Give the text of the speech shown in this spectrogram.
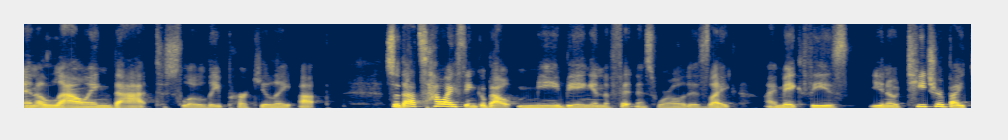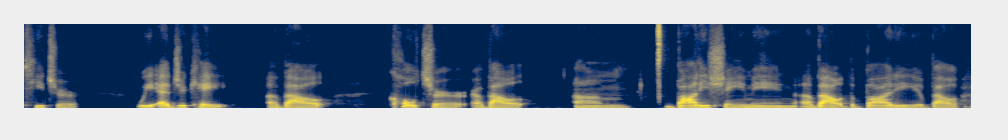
and allowing that to slowly percolate up so that's how i think about me being in the fitness world is like i make these you know teacher by teacher we educate about culture, about um, body shaming, about the body, about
